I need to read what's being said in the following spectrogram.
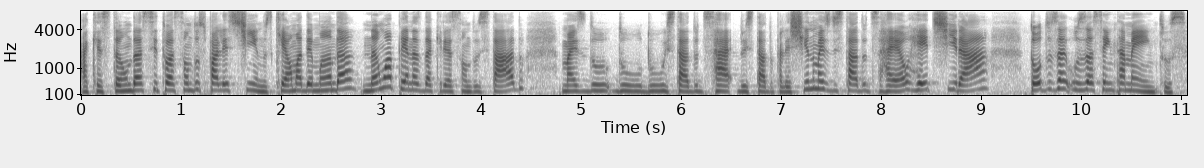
a questão da situação dos palestinos, que é uma demanda não apenas da criação do Estado, mas do, do, do Estado, de, do Estado palestino, mas do Estado de Israel retirar todos os assentamentos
